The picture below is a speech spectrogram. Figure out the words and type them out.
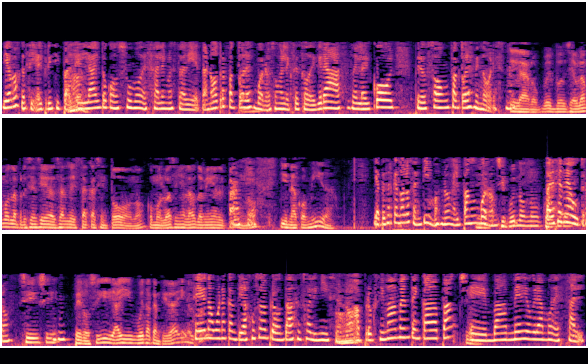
digamos que sí, el principal, ah. el alto consumo de sal en nuestra dieta. ¿no? Otros factores, bueno, son el exceso de grasas, el alcohol, pero son factores menores. ¿no? Claro, pues, si hablamos de la presencia de la sal está casi en todo, ¿no? Como lo ha señalado también en el pan, Así ¿no? es. Y en la comida. Y a pesar que no lo sentimos, ¿no? En el pan, Sí. bueno, Sí, pues, no, no, parece neutro. Sí, sí, pero sí hay buena cantidad Sí, hay una buena cantidad. Justo me preguntabas eso al inicio, ¿no? Aproximadamente en cada pan Sí. eh, va medio gramo de sal.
